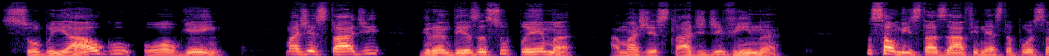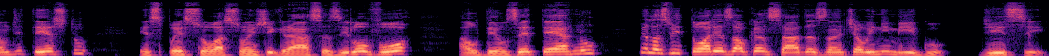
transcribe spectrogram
sobre algo ou alguém. Majestade, grandeza suprema, a majestade divina. O salmista Asaf, nesta porção de texto, expressou ações de graças e louvor ao Deus eterno pelas vitórias alcançadas ante ao inimigo. Disse:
